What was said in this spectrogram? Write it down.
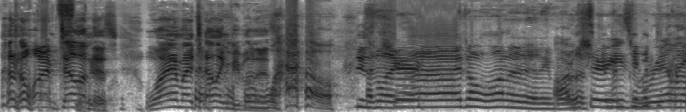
I don't know why I'm telling this. Why am I telling people this? Wow. He's I'm like, sure, "Uh, I don't want it anymore. I'm Let's sure give he's give it really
